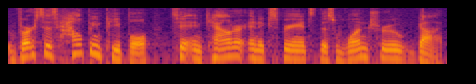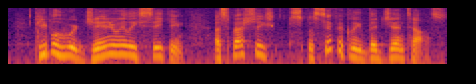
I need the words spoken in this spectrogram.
versus helping people to encounter and experience this one true God. People who were genuinely seeking, especially specifically the Gentiles.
